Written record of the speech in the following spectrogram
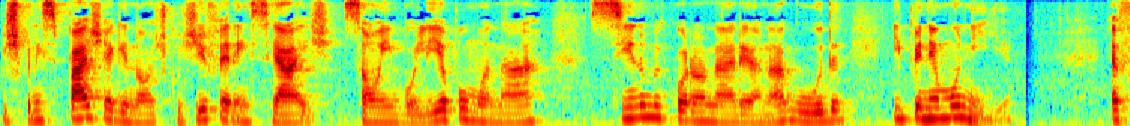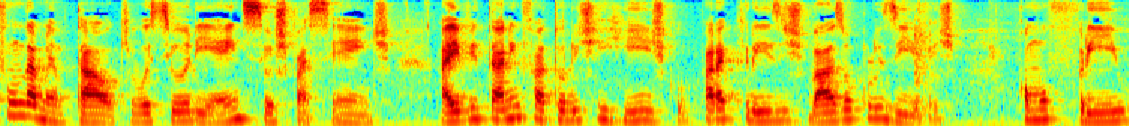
Os principais diagnósticos diferenciais são embolia pulmonar, síndrome coronariana aguda e pneumonia. É fundamental que você oriente seus pacientes a evitarem fatores de risco para crises vasoclusivas, como frio,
